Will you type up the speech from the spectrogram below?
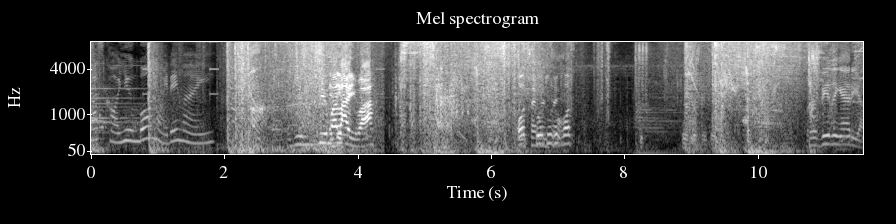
บัสขอยืมโบ้หน่อยได้ไหม ยืมยืมอะไรวะ โค้ชทูทูทูโค้ชทูทูทูทู Revealing area.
